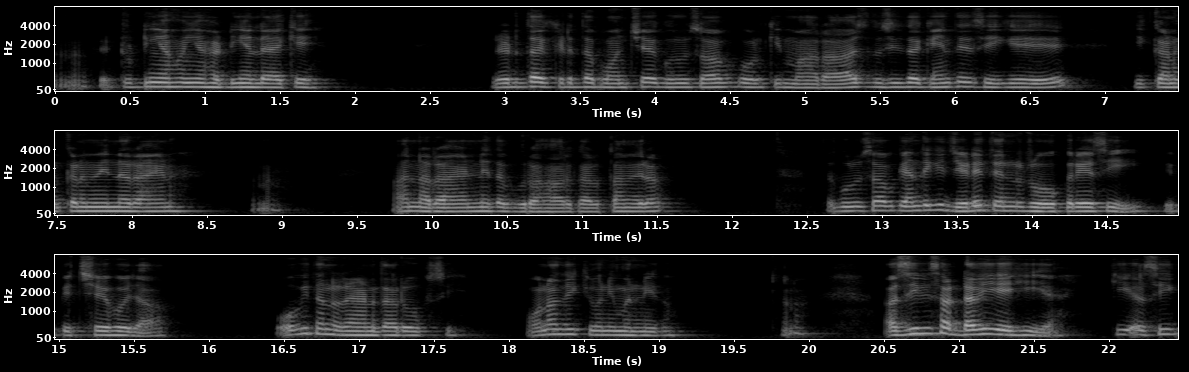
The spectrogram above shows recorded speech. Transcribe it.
ਹਨਾ, ਫਿਰ ਟੁੱਟੀਆਂ ਹੋਈਆਂ ਹੱਡੀਆਂ ਲੈ ਕੇ ਰਿੜਦਾ ਖਿੜਦਾ ਪਹੁੰਚਿਆ ਗੁਰੂ ਸਾਹਿਬ ਕੋਲ ਕਿ ਮਹਾਰਾਜ, ਤੁਸੀਂ ਤਾਂ ਕਹਿੰਦੇ ਸੀਗੇ ਕਿ ਕਣਕਣ ਮੇ ਨਾਰਾਇਣ, ਹਨਾ? ਆ ਨਾਰਾਇਣ ਨੇ ਤਾਂ ਬੁਰਾ ਹਾਲ ਕਰਤਾ ਮੇਰਾ। ਤਾਂ ਗੁਰੂ ਸਾਹਿਬ ਕਹਿੰਦੇ ਕਿ ਜਿਹੜੇ ਤੈਨੂੰ ਰੋਕ ਰਹੇ ਸੀ ਵੀ ਪਿੱਛੇ ਹੋ ਜਾ, ਉਹ ਵੀ ਤਾਂ ਨਾਰਾਇਣ ਦਾ ਰੂਪ ਸੀ। ਉਹਨਾਂ ਦੀ ਕਿਉਂ ਨਹੀਂ ਮੰਨੀ ਤੂੰ, ਹਨਾ? ਅਸੀਂ ਵੀ, ਸਾਡਾ ਵੀ ਇਹੀ ਹੈ ਕਿ ਅਸੀਂ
